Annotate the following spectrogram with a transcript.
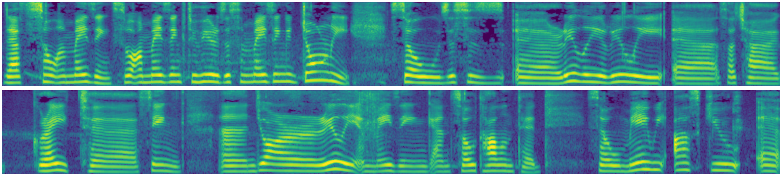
That's so amazing. So amazing to hear this amazing journey. So, this is really, really such a great uh, thing, and you are really amazing and so talented. So, may we ask you, uh,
